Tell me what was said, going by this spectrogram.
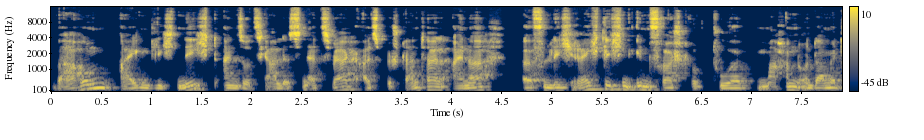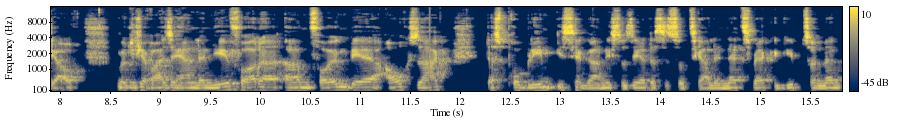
warum eigentlich nicht ein soziales Netzwerk als Bestandteil einer öffentlich-rechtlichen Infrastruktur machen und damit ja auch möglicherweise Herrn Lenier vorder, ähm, folgen, der auch sagt, das Problem ist ja gar nicht so sehr, dass es soziale Netzwerke gibt, sondern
